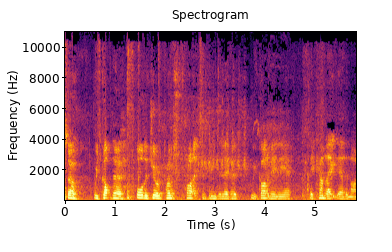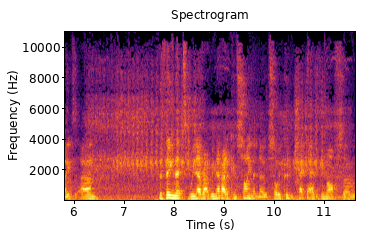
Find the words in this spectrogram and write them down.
So we've got the all the DuraPost products have been delivered. We've got them in here. They come late the other night. Um, the thing that we never had, we never had a consignment note, so we couldn't check everything off. So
